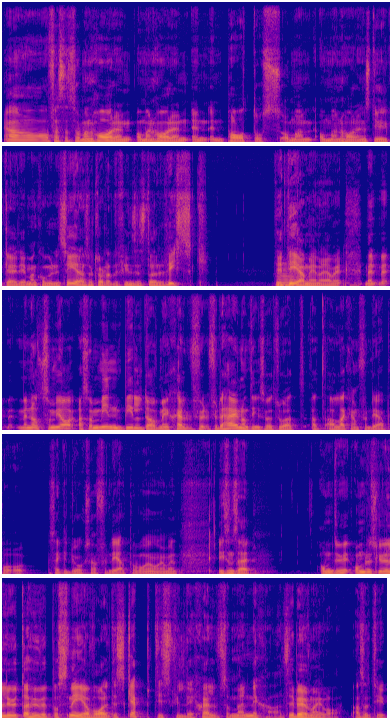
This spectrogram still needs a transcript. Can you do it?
Ja, fast alltså om man har en, om man har en, en, en patos, om man, om man har en styrka i det man kommunicerar så är det klart att det finns en större risk. Det är Mm. det jag menar. Jag men, men, men, men något som jag, alltså min bild av mig själv, för, för det här är någonting som jag tror att, att alla kan fundera på och säkert du också har funderat på många gånger, men liksom så här, om du, om du skulle luta huvudet på sned och vara lite skeptisk till dig själv som människa, alltså det behöver man ju vara, alltså typ,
